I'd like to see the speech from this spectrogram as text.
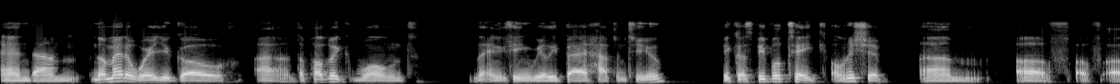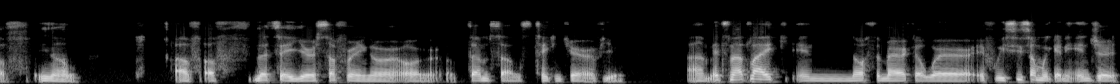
And um, no matter where you go, uh, the public won't let anything really bad happen to you because people take ownership um, of, of, of, you know, of, of let's say you're suffering or, or themselves taking care of you. Um, it's not like in North America where if we see someone getting injured,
